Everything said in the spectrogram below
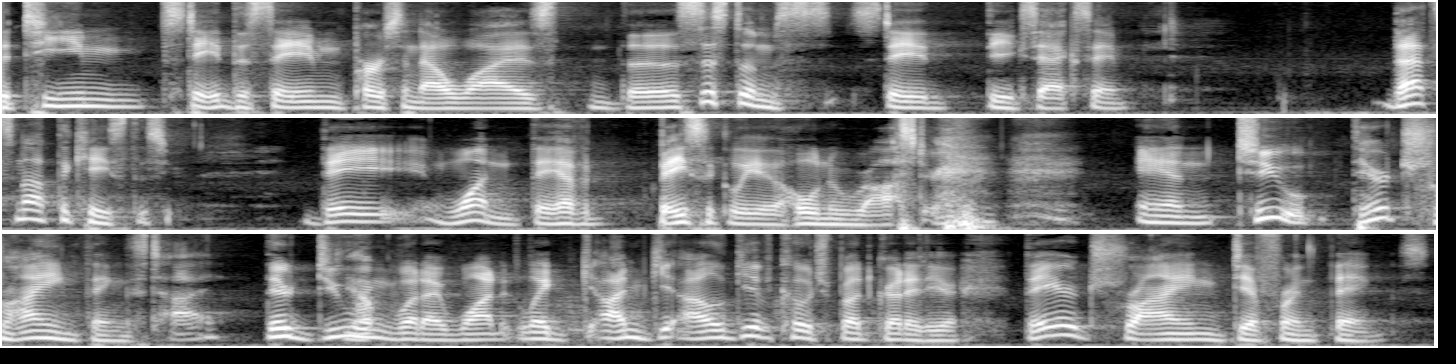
The team stayed the same personnel wise, the systems stayed the exact same. That's not the case this year. They, one, they have basically a whole new roster. and two, they're trying things, Ty. They're doing what I want. Like I'm, I'll give Coach Bud credit here. They are trying different things.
